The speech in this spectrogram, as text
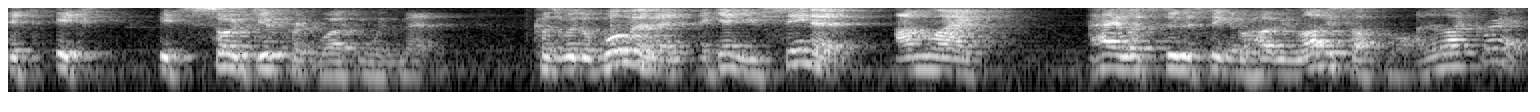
it's it's it's so different working with men because with a woman and again you've seen it i'm like hey let's do this thing it'll help you love yourself more and they're like great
